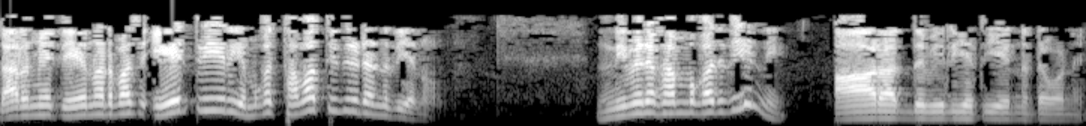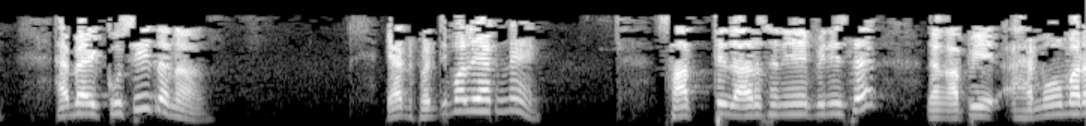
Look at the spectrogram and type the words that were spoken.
ධර්මයේ තේරුණාට පස්සේ ඒත් වීරිය මොකද තවත් ඉදිරියට යන්න තියෙනවා. නිවෙනකම් මොකද තියෙන්නේ? ආරද්ධ විරිය තියෙන්නට ඕනේ. හැබැයි කුසීතනම් එයාට ප්‍රතිඵලයක් නැහැ. සත්‍ය දර්ශනීය පිණිස දැන් අපි හැමෝම අර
